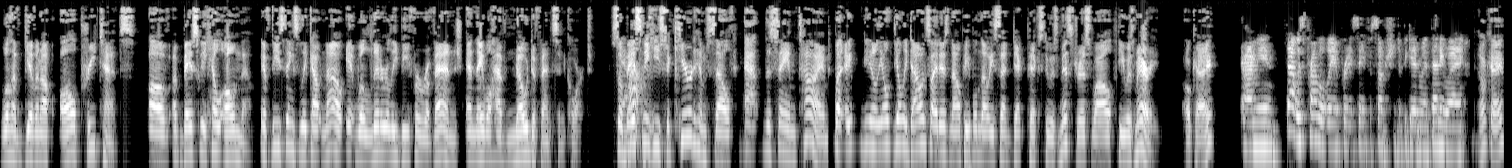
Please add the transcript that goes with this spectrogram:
will have given up all pretense of uh, basically he'll own them. If these things leak out now, it will literally be for revenge and they will have no defense in court. So Yeah. basically he secured himself at the same time. But it, you know, the, the only downside is now people know he sent dick pics to his mistress while he was married. Okay. I mean, that was probably a pretty safe assumption to begin with anyway. Okay.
